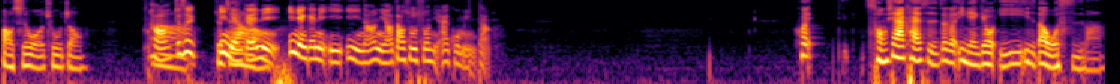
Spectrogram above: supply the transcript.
保持我的初衷。好，就是一年给你一年给你一亿，然后你要到处说你爱国民党，会。从现在开始，这个一年给我一亿，一直到我死吗？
